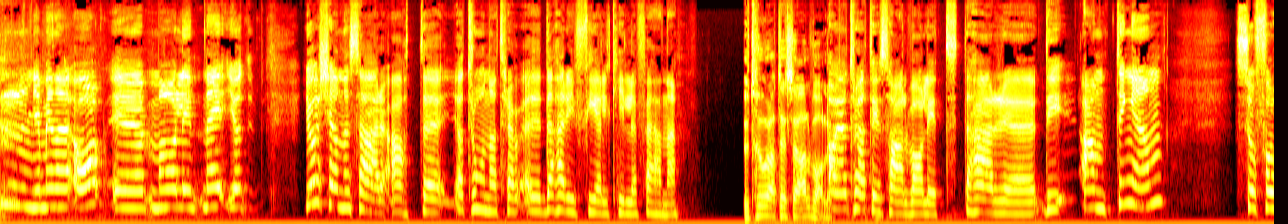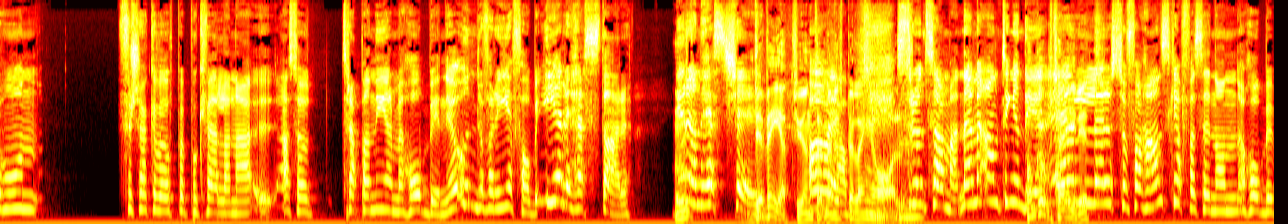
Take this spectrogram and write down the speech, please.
jag menar, ja, eh, Malin, nej, jag, jag känner så här att eh, jag tror hon har träff- det här är fel kille för henne. Du tror att det är så allvarligt? Ja, jag tror att det är så allvarligt. Det här, det, antingen så får hon försöka vara uppe på kvällarna, eh, alltså trappa ner med hobbyn. Jag undrar vad det är för hobby. Är det hästar? Är det en hästtjej? Det vet vi ju inte, men det spelar ingen roll. Strunt samma. Nej, men antingen det, eller så får han skaffa sig någon hobby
